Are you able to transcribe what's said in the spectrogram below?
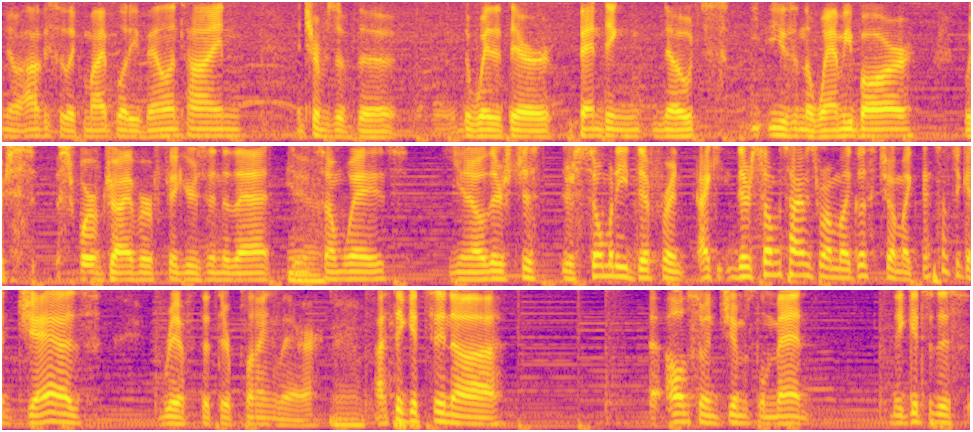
know, obviously like My Bloody Valentine in terms of the the way that they're bending notes using the whammy bar, which Swervedriver figures into that in Yeah. some ways. You know, there's just there's so many different. I, there's some times where I'm like, listen to, it, I'm like, that sounds like a jazz riff that they're playing there. Yeah. I think it's in uh also in Jim's Lament. They get to this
